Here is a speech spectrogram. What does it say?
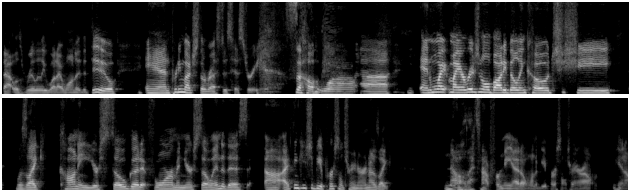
that was really what I wanted to do. And pretty much the rest is history. So, wow. Uh, and my, my original bodybuilding coach, she was like, Connie, you're so good at form and you're so into this. Uh, I think you should be a personal trainer. And I was like, no, that's not for me. I don't want to be a personal trainer. I don't, you know.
